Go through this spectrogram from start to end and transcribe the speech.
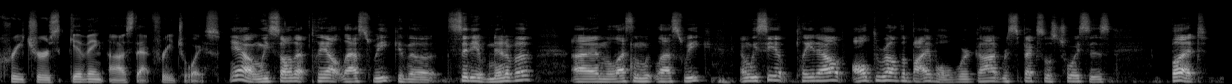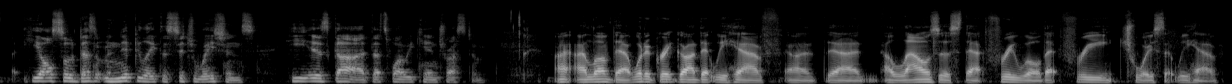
creatures giving us that free choice. Yeah, and we saw that play out last week in the city of Nineveh uh, in the lesson last week. And we see it played out all throughout the Bible where God respects those choices, but he also doesn't manipulate the situations. He is God. That's why we can trust him. I, I love that. What a great God that we have uh, that allows us that free will, that free choice that we have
